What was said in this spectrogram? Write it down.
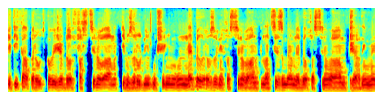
vytýká Peroutkovi, že byl fascinován tím zrudným učením, nebyl rozhodně fascinován nacismem, nebyl fascinován žádnými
